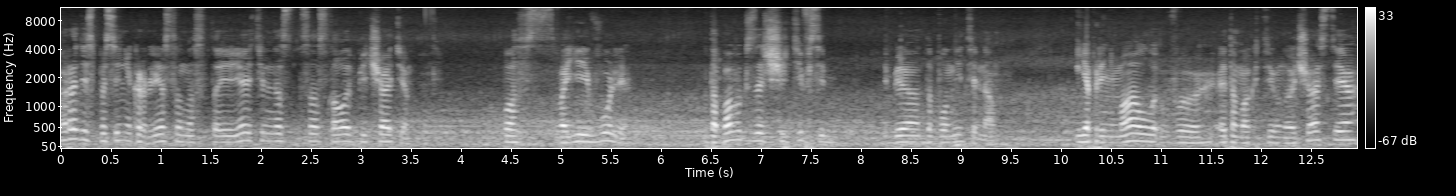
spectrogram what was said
Ради спасения королевства настоятельница стала печатью по своей воле, вдобавок защитив себя дополнительно. Я принимал в этом активное участие,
